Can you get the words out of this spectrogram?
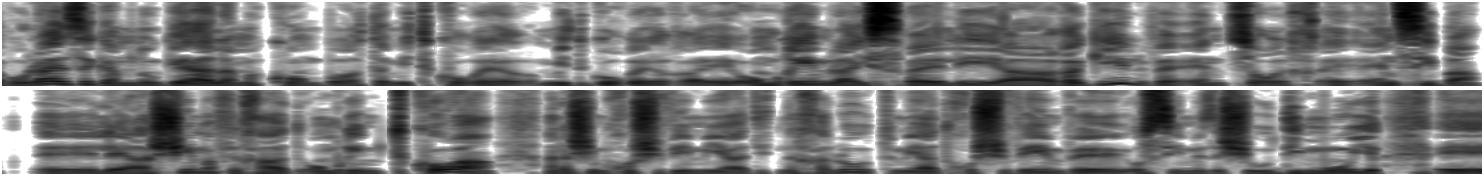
אבל אולי זה גם נוגע למקום בו אתה מתקורר, מתגורר. אומרים לישראלי הרגיל, ואין צורך, אין סיבה אה, להאשים אף אחד, אומרים תקוע, אנשים חושבים מיד התנחלות, מיד חושבים ועושים איזשהו דימוי אה,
